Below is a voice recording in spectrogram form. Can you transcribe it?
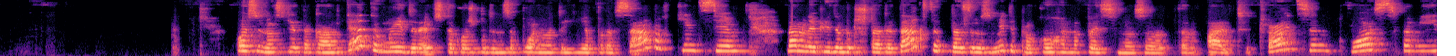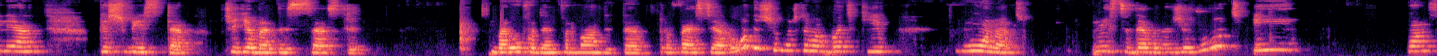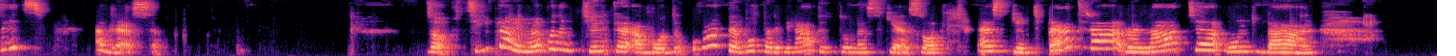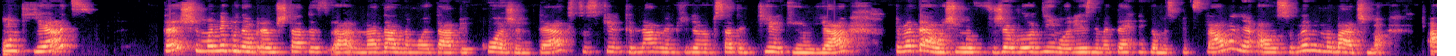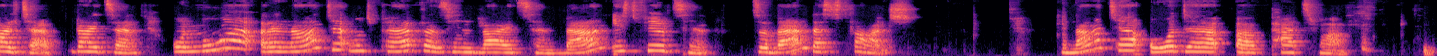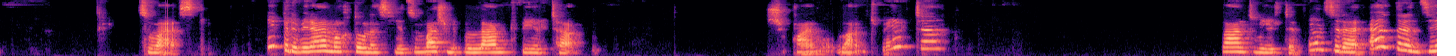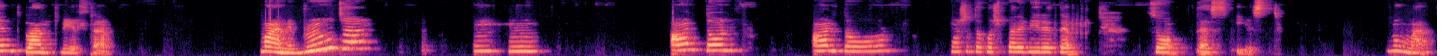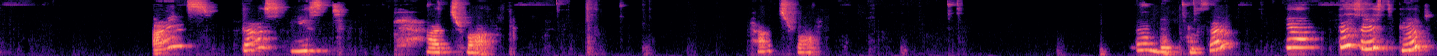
Ось у нас є така анкета. Ми, до речі, також будемо заповнювати її про себе в кінці. Нам необхідно прочитати текст та зрозуміти, про кого написано з там Alte Treinzen, Quos фамілія, Geschwister, чи є брати і сестри. Баруфа де інформанти професія родичів, можливо, батьків, вонот, місце, де вони живуть, і Wohnsitz, адреса. So, в цій праві ми будемо тільки або друкувати, або перевіряти, хто у нас є. So, es gibt Petra, Renate und Bernd. Und jetzt, те, що ми не будемо прям читати на даному етапі кожен текст, оскільки нам необхідно написати тільки ім'я. Пам'ятаємо, що ми вже володіємо різними техніками спідставлення, а особливо ми бачимо Alter, 13. Und nur Renate und Petra sind 13. Bernd ist 14. So, Bernd, das ist falsch. Renate oder äh, Petra. Zuerst. І перевіряємо, хто у нас є. Zum Beispiel Landwirte. Шукаємо Landwirte. Landwirte. Unsere Eltern sind Landwirte. Meine Brüder. Mhm. Adolf. Adolf. Можна також перевірити. So, das ist Nummer 1. Das ist Petra. Petra. Überprüfen. Ja, das ist gut.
